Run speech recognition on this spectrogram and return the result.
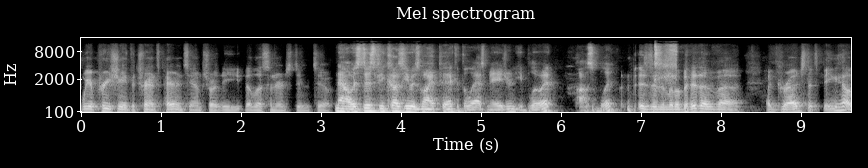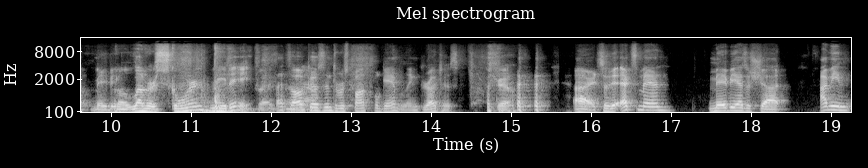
we appreciate the transparency. I'm sure the, the listeners do too. Now, is this because he was my pick at the last major and he blew it? Possibly. Is it a little bit of a, a grudge that's being held? Maybe. little lover's scorn, maybe. But That's all know. goes into responsible gambling, grudges. True. all right. So the X Man maybe has a shot. I mean,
